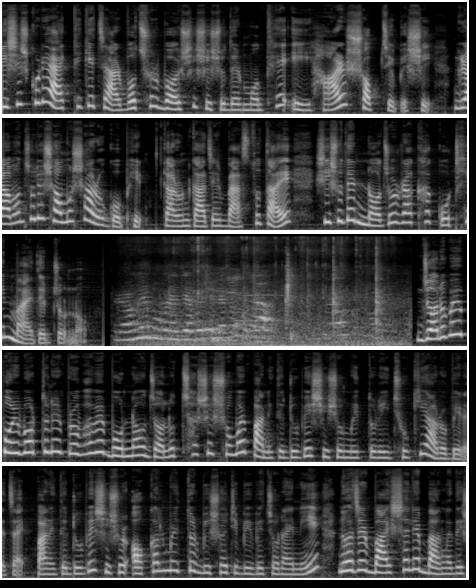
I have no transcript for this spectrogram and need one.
বিশেষ করে এক থেকে চার বছর বয়সী শিশুদের মধ্যে এই হার সবচেয়ে বেশি। গ্রামাঞ্চলে সমস্যা আরও গভীর, কারণ কাজের ব্যস্ততায় শিশুদের নজর রাখা কঠিন মায়েদের জন্য। জলবায়ু পরিবর্তনের প্রভাবে বন্যা ও জলোচ্ছ্বাসের সময় পানিতে ডুবে শিশু মৃত্যুর এই ঝুঁকি আরও বেড়ে যায়। পানিতে ডুবে শিশুর অকাল মৃত্যুর বিষয়টি বিবেচনায় নিয়ে দু হাজার বাইশ সালে বাংলাদেশ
